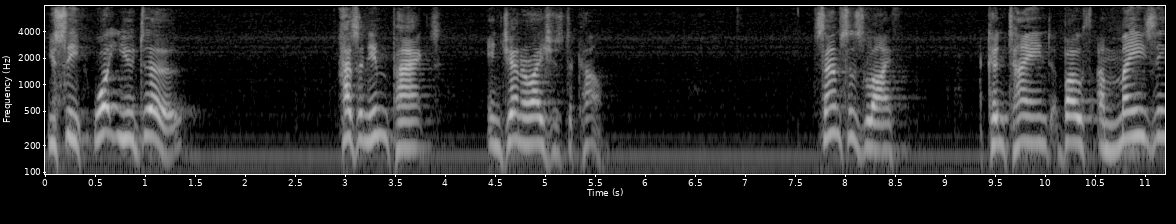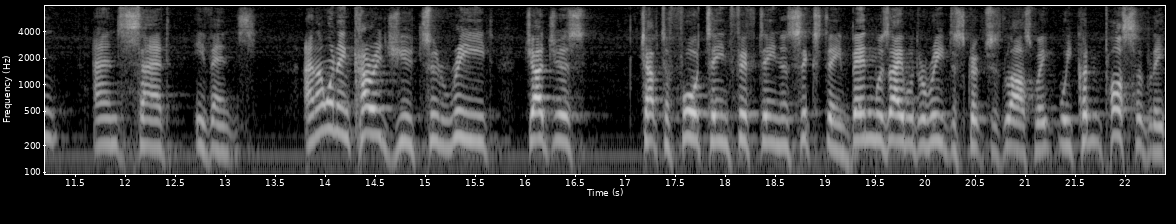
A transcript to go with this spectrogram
You see, what you do has an impact in generations to come. Samson's life contained both amazing and sad events. And I want to encourage you to read Judges chapter 14, 15, and 16. Ben was able to read the scriptures last week. We couldn't possibly,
